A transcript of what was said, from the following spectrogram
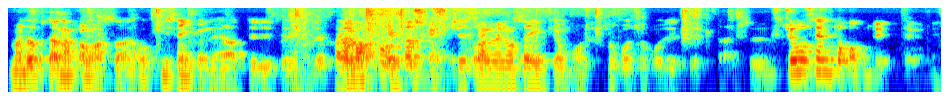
まあ、ドクター中松は大きい選挙を狙って出てるので、彼はまあそう結構確かに小さめの選挙もちょこちょこ出てたりする。区長選とかも出てたよね。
